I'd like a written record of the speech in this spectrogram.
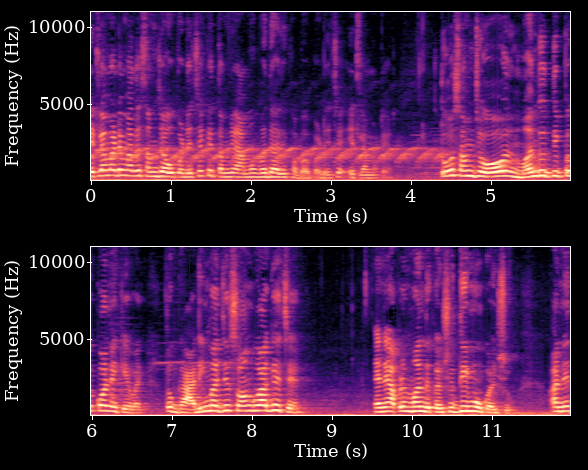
એટલા માટે મારે સમજાવવું પડે છે કે તમને આમાં વધારે ખબર પડે છે, એટલા માટે. તો સમજો, મંદ ઉદ્દીપક કોને કહેવાય? તો ગાડીમાં જે સોંગ વાગે છે, એને આપણે મંદ કહીશું, ધીમું કહીશું. અને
